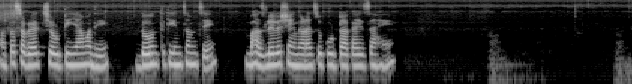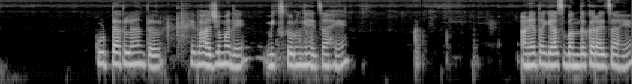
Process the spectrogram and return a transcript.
आता सगळ्यात शेवटी यामध्ये दोन ते तीन चमचे भाजलेलं शेंगदाण्याचं कूट टाकायचं आहे. कूट टाकल्यानंतर हे भाजीमध्ये मिक्स करून घ्यायचं आहे. आणि आता गॅस बंद करायचा आहे.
